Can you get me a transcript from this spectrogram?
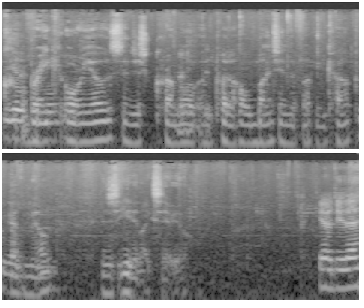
gotta break Oreos and just crumble and put a whole bunch in the fucking cup of milk and just eat it like cereal. You ever do that?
